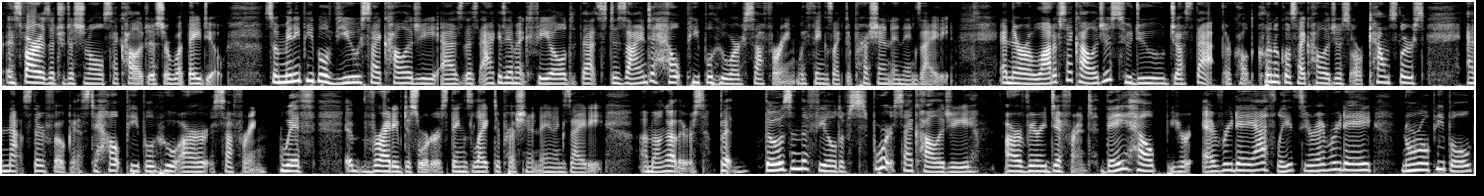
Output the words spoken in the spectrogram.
as far as a traditional psychologist or what they do. So many people view psychology as this academic field that's designed to help people who are suffering with things like depression and anxiety. And there are a lot of psychologists who do just that. They're called clinical psychologists or counselors, and that's their focus to help people who are suffering with a variety of disorders, things like depression and anxiety, among others. But those in the field of sports psychology are very different. They help your everyday athletes, your everyday normal people,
